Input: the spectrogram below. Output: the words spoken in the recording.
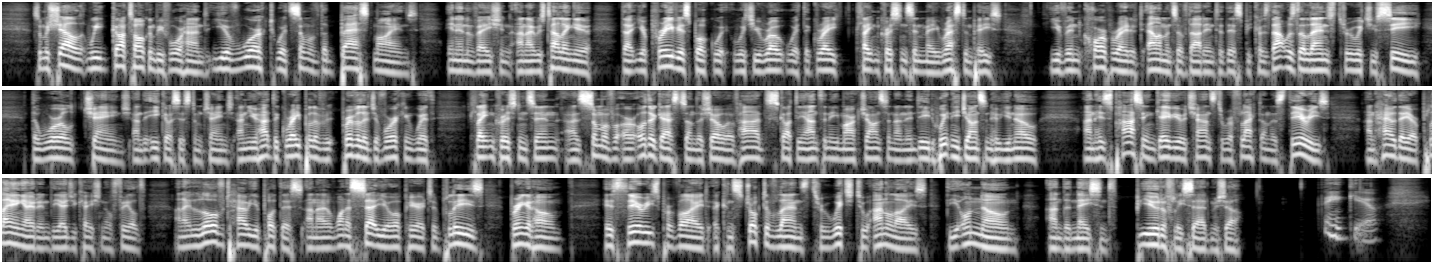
So Michelle, we got talking beforehand. You've worked with some of the best minds in innovation, and I was telling you that your previous book, which you wrote with the great Clayton Christensen, may rest in peace, you've incorporated elements of that into this because that was the lens through which you see the world change and the ecosystem change. And you had the great privilege of working with Clayton Christensen, as some of our other guests on the show have had Scott D. Anthony, Mark Johnson, and indeed Whitney Johnson, who you know. And his passing gave you a chance to reflect on his theories and how they are playing out in the educational field. And I loved how you put this, and I want to set you up here to please bring it home. His theories provide a constructive lens through which to analyze the unknown and the nascent. Beautifully said, Michelle. Thank you.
